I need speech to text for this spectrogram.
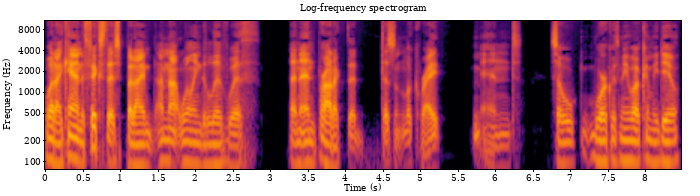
what I can to fix this, but I'm, I'm not willing to live with an end product that doesn't look right. And So work with me. What can we do?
